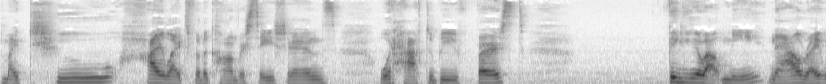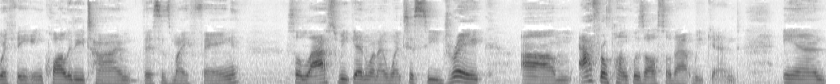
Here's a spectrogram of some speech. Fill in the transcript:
my two highlights for the conversations would have to be first thinking about me now, right? We're thinking quality time, this is my thing. So last weekend when I went to see Drake, um, Afropunk was also that weekend. And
